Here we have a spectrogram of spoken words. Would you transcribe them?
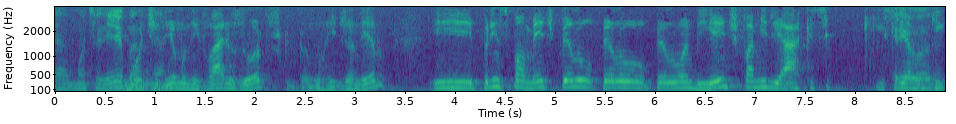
É, Monte Líbano. Monte né? Líbano e vários outros que estão no Rio de Janeiro, e principalmente pelo, pelo, pelo ambiente familiar que se, que, Criou, se, né?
